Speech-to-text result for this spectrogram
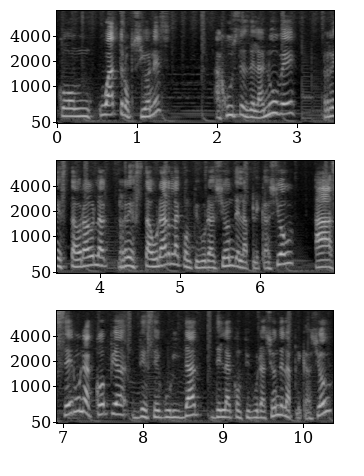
con cuatro opciones ajustes de la nube, restaurar la, restaurar la configuración de la aplicación, hacer una copia de seguridad de la configuración de la aplicación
